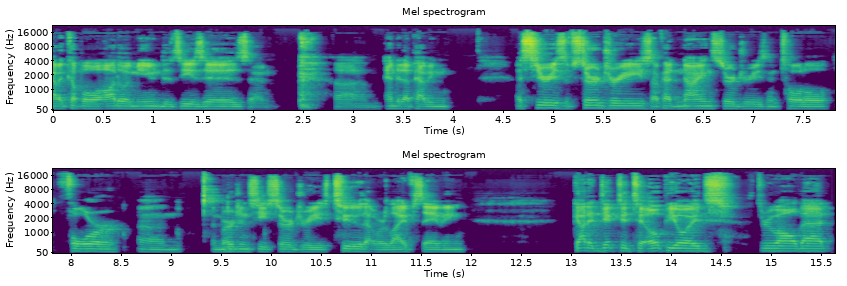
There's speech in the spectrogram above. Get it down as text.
Got a couple autoimmune diseases and um, ended up having a series of surgeries. I've had nine surgeries in total, four um, emergency surgeries, two that were life saving. Got addicted to opioids through all that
